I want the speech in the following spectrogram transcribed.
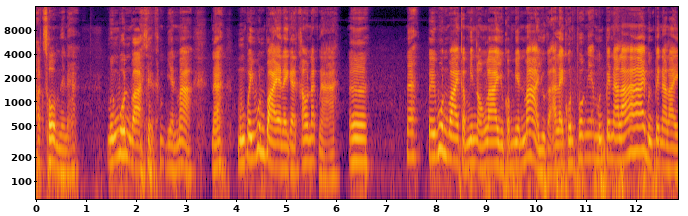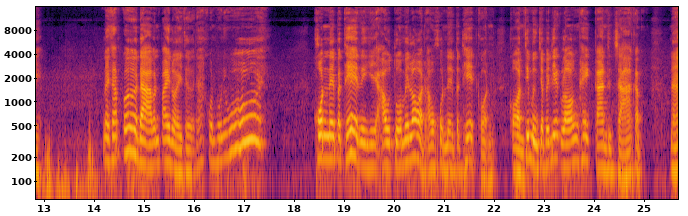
พักส้มเนี่ยนะฮะมึงวุ่นวายเจอกับเมียนมานะมึงไปวุ่นวายอะไรกับเขานักหนา เออนะไปวุ่นวายกับมินอองไลน์อยู่กับเมียนมาอยู่กับอะไรคนพวกเนี้ยมึงเป็นอะไรมึงเป็นอะไรนะครับเออด่ามันไปหน่อยเถอะนะคนพวกนี้โอ้ยคนในประเทศนี่ยเอาตัวไม่รอด เอาคนในประเทศก่อน ก่อนที่มึงจะไปเรียกร้องให้การศึกษากับนะ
